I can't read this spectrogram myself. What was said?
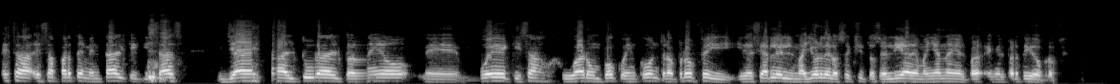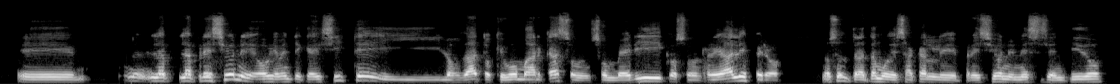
esa, esa parte mental que quizás ya a esta altura del torneo eh, puede quizás jugar un poco en contra, profe, y, desearle el mayor de los éxitos el día de mañana en el, partido, profe. Eh, la, presión eh, obviamente que existe y los datos que vos marcas son, son verídicos, son reales, pero nosotros tratamos de sacarle presión en ese sentido,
